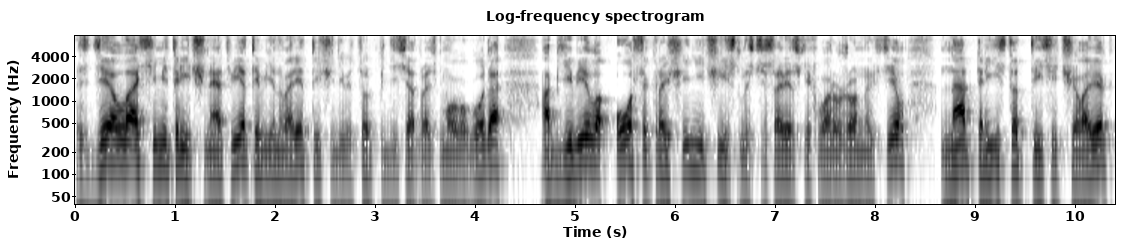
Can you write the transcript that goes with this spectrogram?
сделало асимметричный ответ и в январе 1958 года объявило о сокращении численности советских вооруженных сил на 300 тысяч человек,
